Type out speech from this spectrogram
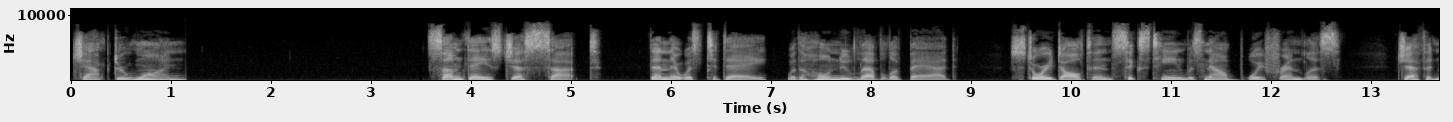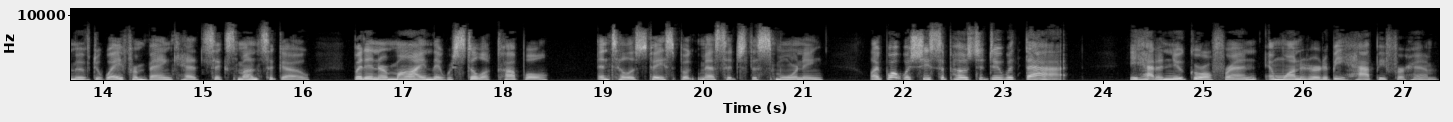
Chapter 1 Some days just sucked. Then there was today, with a whole new level of bad. Storey Dalton, sixteen, was now boyfriendless. Jeff had moved away from Bankhead six months ago, but in her mind they were still a couple. Until his Facebook message this morning. Like what was she supposed to do with that? He had a new girlfriend and wanted her to be happy for him.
